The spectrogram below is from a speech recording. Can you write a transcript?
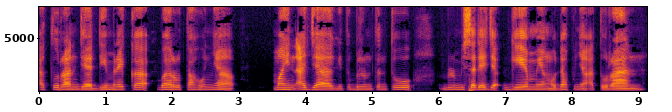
aturan, jadi mereka baru tahunya main aja gitu, belum tentu belum bisa diajak game yang udah punya aturan.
